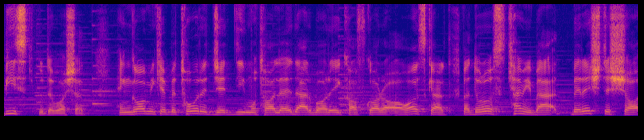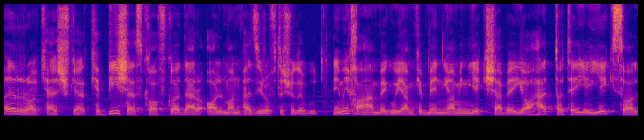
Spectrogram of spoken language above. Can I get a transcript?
20 بوده باشد. هنگامی که به طور جدی مطالعه درباره کافکا را آغاز کرد و درست کمی بعد برشت شاعر را کشف کرد که بیش از کافکا در آلمان پذیرفته شده بود. نمی‌خواهم بگویم که بنیامین یک شبه یا حتی طی یک سال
